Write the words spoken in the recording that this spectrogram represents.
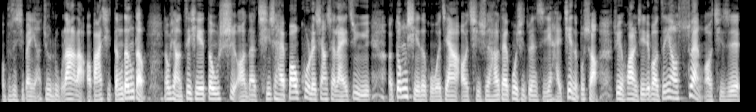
呃不是西班牙，就鲁拉了哦，巴西等等等。那我想这些都是啊，那其实还包括了像是来自于呃东协的国家哦，其实他在过去这段时间还见了不少。所以《华尔街日报》真要算哦，其实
